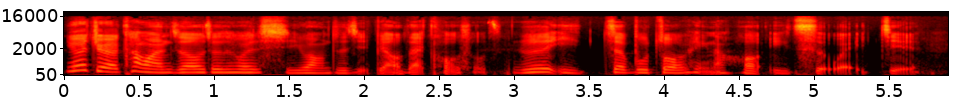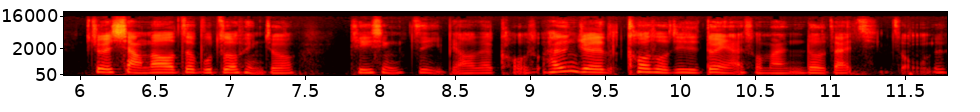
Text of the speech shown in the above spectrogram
你会觉得看完之后，就是会希望自己不要再抠手指，就是以这部作品，然后以此为戒，就想到这部作品就提醒自己不要再抠手。还是你觉得抠手其实对你来说蛮乐在其中的？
